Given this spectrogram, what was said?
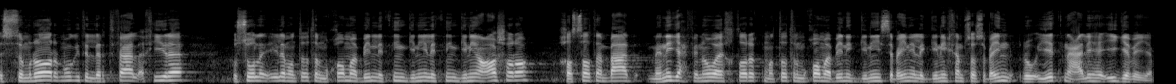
استمرار موجة الارتفاع الأخيرة وصولا إلى منطقة المقاومة بين ال 2 جنيه ل 2 جنيه 10 خاصة بعد ما نجح في إن هو يخترق منطقة المقاومة بين الجنيه 70 إلى الجنيه 75 رؤيتنا عليها إيجابية.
